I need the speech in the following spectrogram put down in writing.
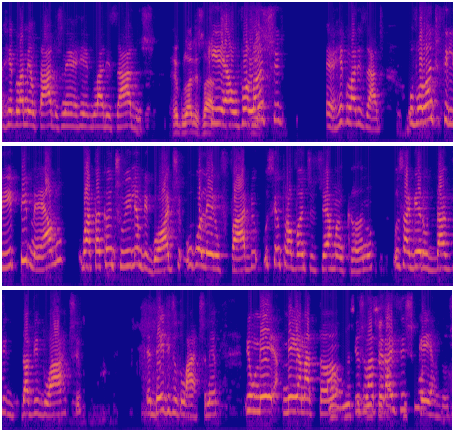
regulamentados, né, regularizados. Regularizados. Que é o volante. É, regularizados. O volante Felipe Melo, o atacante William Bigode, o goleiro Fábio, o centroavante Germancano, o zagueiro Davi, Davi Duarte, é David Duarte, né? E o meia, meia Natan e os laterais tá... esquerdos.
